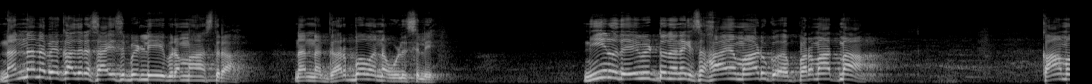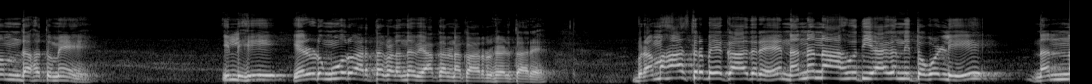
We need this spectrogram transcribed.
ನನ್ನನ್ನು ಬೇಕಾದರೆ ಸಾಯಿಸಿಬಿಡಲಿ ಬ್ರಹ್ಮಾಸ್ತ್ರ, ನನ್ನ ಗರ್ಭವನ್ನು ಉಳಿಸಲಿ. ನೀನು ದಯವಿಟ್ಟು ನನಗೆ ಸಹಾಯ ಮಾಡು ಪರಮಾತ್ಮ. ಕಾಮಂ ದಹತು ಮೇ. ಇಲ್ಲಿ ಎರಡು ಮೂರು ಅರ್ಥಗಳನ್ನು ವ್ಯಾಕರಣಕಾರರು ಹೇಳ್ತಾರೆ. ಬ್ರಹ್ಮಾಸ್ತ್ರ ಬೇಕಾದರೆ ನನ್ನನ್ನು ಆಹುತಿಯಾಗ ನೀ ತಗೊಳ್ಳಿ, ನನ್ನ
